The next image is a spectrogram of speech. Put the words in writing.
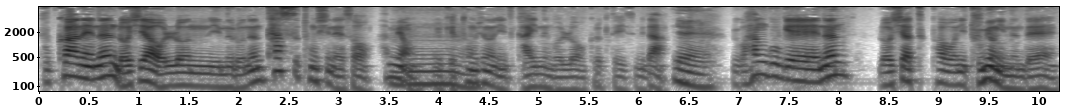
북한에는 러시아 언론인으로는 타스 통신에서 한명 음. 이렇게 통신원이 가 있는 걸로 그렇게 되어 있습니다. 네. 그리고 한국에는 러시아 특파원이 두 명 있는데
